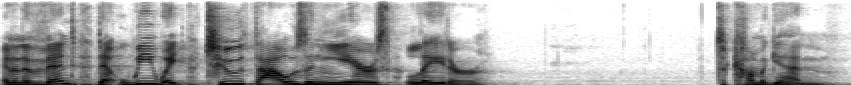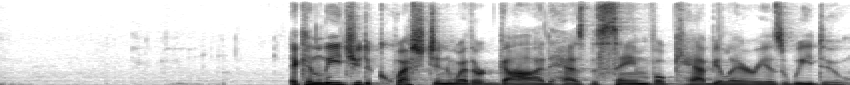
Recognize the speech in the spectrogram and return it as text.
and an event that we wait 2,000 years later to come again. It can lead you to question whether God has the same vocabulary as we do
